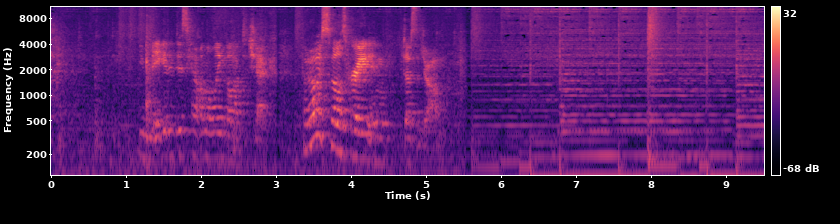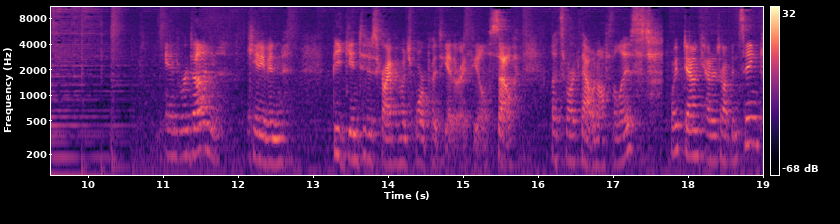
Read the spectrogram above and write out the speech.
You may get a discount on the link, I'll have to check. But it always smells great and does the job. And we're done. Can't even begin to describe how much more put together I feel. So let's mark that one off the list. Wipe down countertop and sink,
